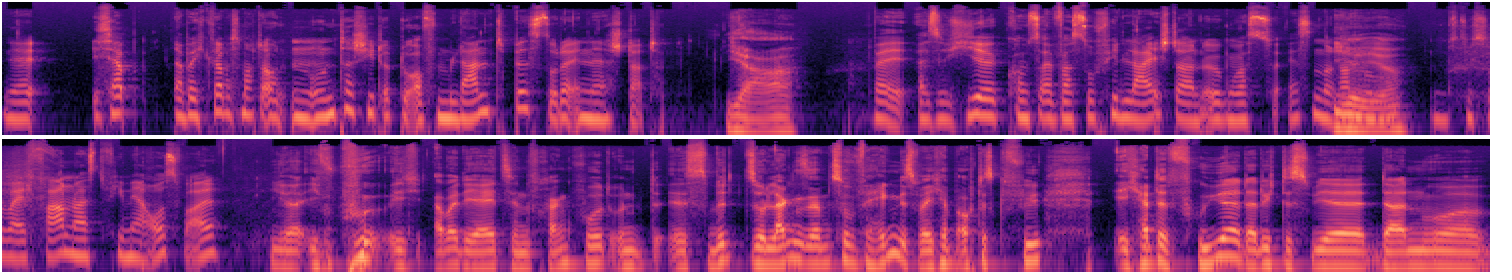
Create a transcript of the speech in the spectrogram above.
Ja, ich habe, aber ich glaube, es macht auch einen Unterschied, ob du auf dem Land bist oder in der Stadt. Ja, Weil, also hier kommst du einfach so viel leichter an irgendwas zu essen ran. Ja, Du ja. musst nicht so weit fahren, du hast viel mehr Auswahl. Ja, ich, ich arbeite ja jetzt in Frankfurt und es wird so langsam zum Verhängnis, weil ich habe auch das Gefühl, ich hatte früher, dadurch, dass wir da nur,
